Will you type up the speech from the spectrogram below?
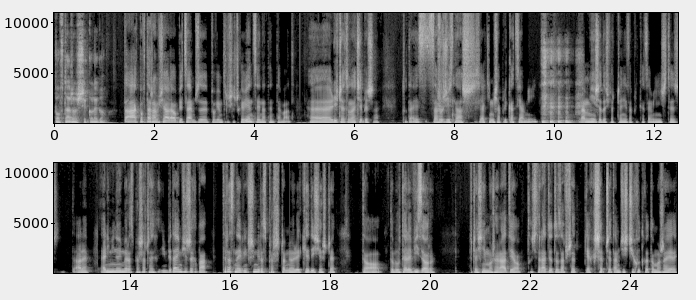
Powtarzasz się, kolego. Tak, powtarzam się, ale obiecałem, że powiem troszeczkę więcej na ten temat. Liczę tu na ciebie, że tutaj zarzucić nas jakimiś aplikacjami. Mam mniejsze doświadczenie z aplikacjami niż też, ale eliminujmy rozpraszacze i wydaje mi się, że chyba teraz największymi rozpraszaczami, o ile kiedyś jeszcze to, to był telewizor, wcześniej może radio, choć to radio to zawsze, jak szepcze tam gdzieś cichutko, to może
